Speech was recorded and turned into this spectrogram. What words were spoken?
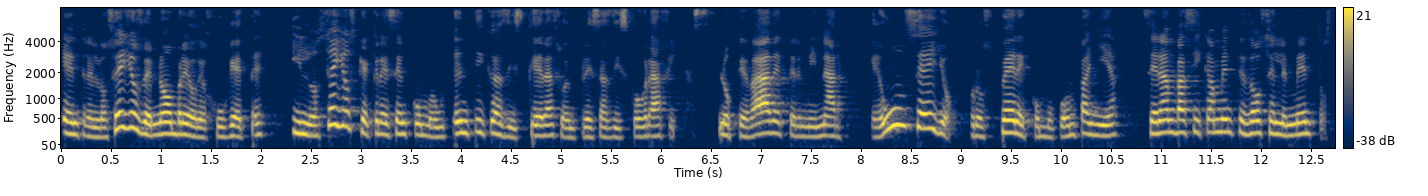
entre los sellos de nombre o de juguete y los sellos que crecen como auténticas disqueras o empresas discográficas. Lo que va a determinar que un sello prospere como compañía serán básicamente dos elementos,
